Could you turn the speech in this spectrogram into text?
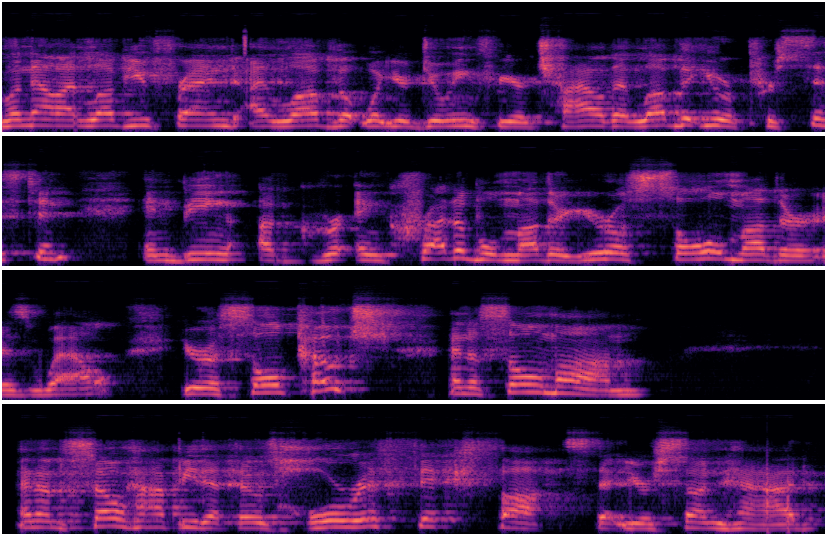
Linnell, I love you, friend. I love what you're doing for your child. I love that you are persistent in being an gr- incredible mother. You're a soul mother as well. You're a soul coach and a soul mom. And I'm so happy that those horrific thoughts that your son had,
